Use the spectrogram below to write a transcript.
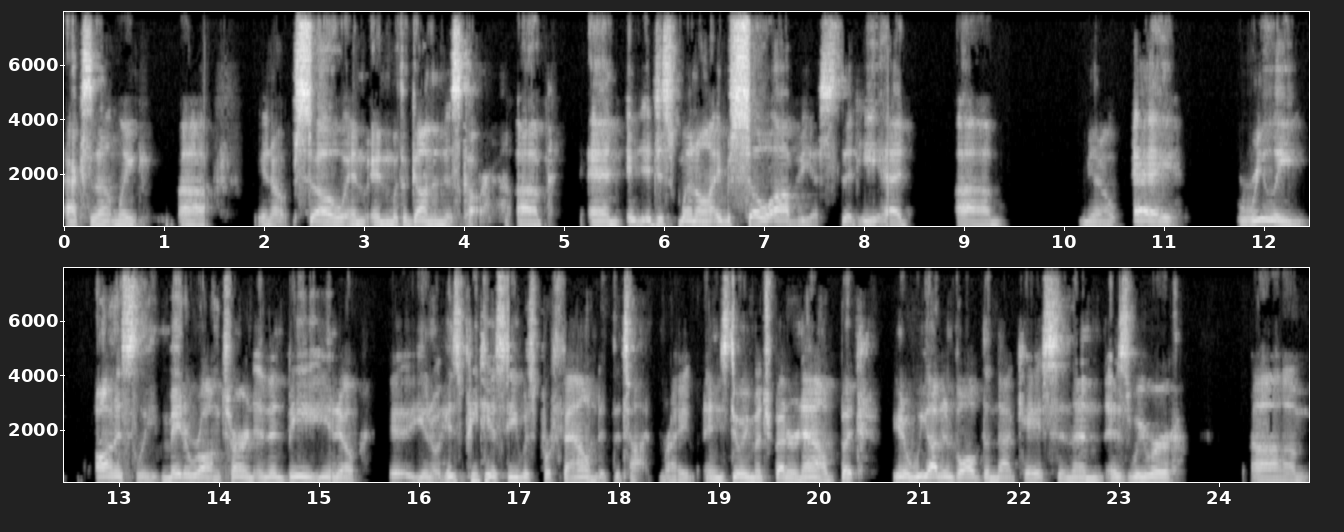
accidentally, uh, you know, so and and with a gun in his car, um, and it, it, just went on. It was so obvious that he had, um, you know, a really honestly made a wrong turn. And then b you know eh, you know his ptsd was profound at the time right? And he's doing much better now. But you know we got involved in that case. And then as we were um,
